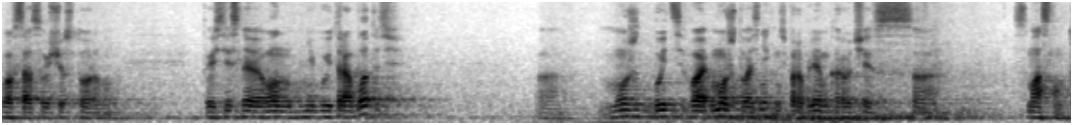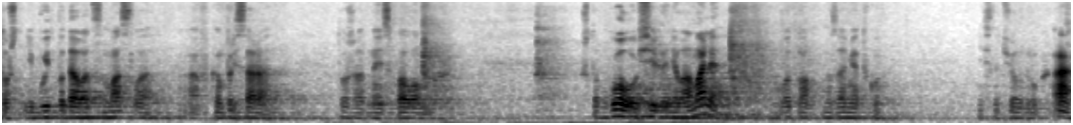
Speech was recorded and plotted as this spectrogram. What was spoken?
во всасывающую сторону. То есть, если он не будет работать, а, может, быть, может возникнуть проблема, короче, с, с маслом, то, что не будет подаваться масло а, в компрессора. Тоже одна из поломок. Чтобы голову сильно не ломали, вот вам на заметку, если что вдруг. А,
